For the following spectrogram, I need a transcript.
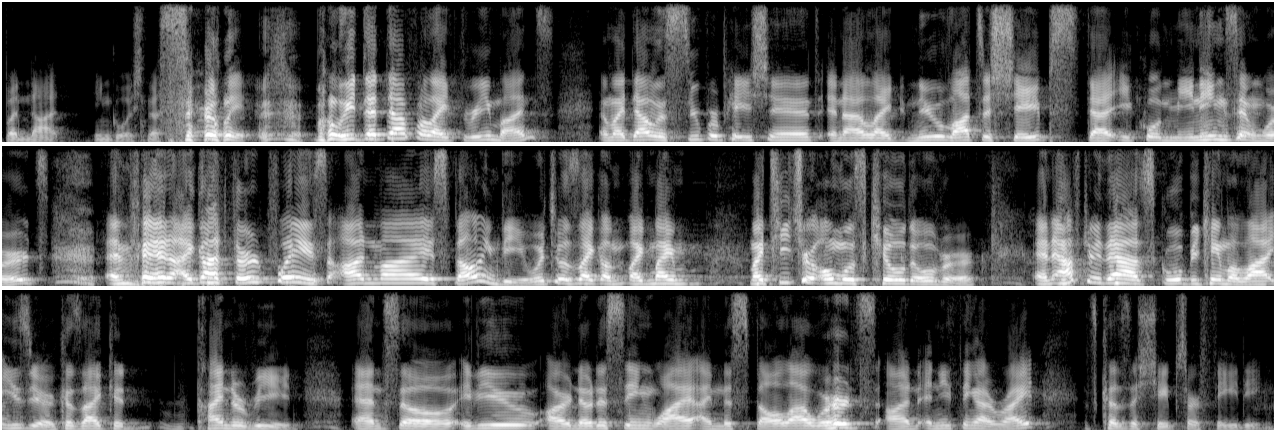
but not English necessarily. but we did that for like three months. And my dad was super patient, and I like knew lots of shapes that equaled meanings and words. And then I got third place on my spelling bee, which was like a, like my my teacher almost killed over. And after that, school became a lot easier because I could kind of read. And so if you are noticing why I misspell a lot of words on anything I write, it's because the shapes are fading.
